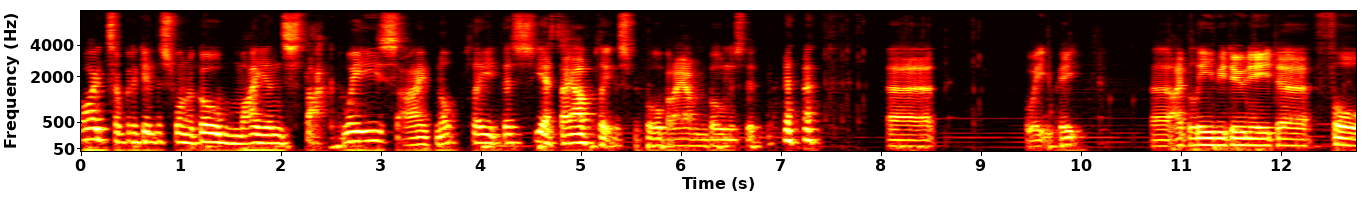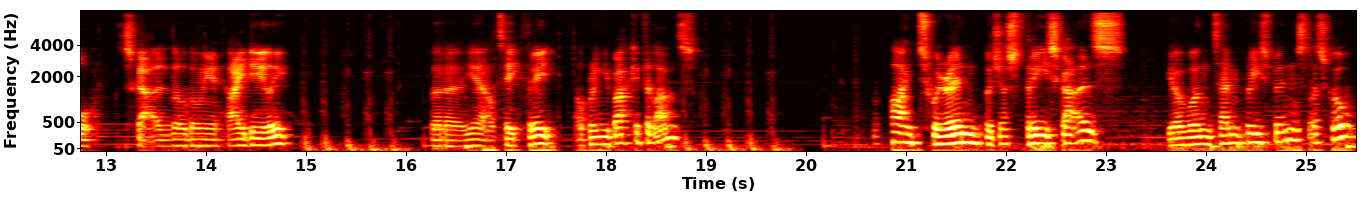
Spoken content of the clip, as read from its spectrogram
Right, I'm going to give this one a go. Mayan Stackways. I've not played this. Yes, I have played this before, but I haven't bonused it. uh, wait, Pete. Uh, I believe you do need uh, four scattered, though, don't you? Ideally. But uh, yeah, I'll take three. I'll bring you back if it lands. Right, we're in, but just three scatters. You have won 10 free spins. Let's go.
